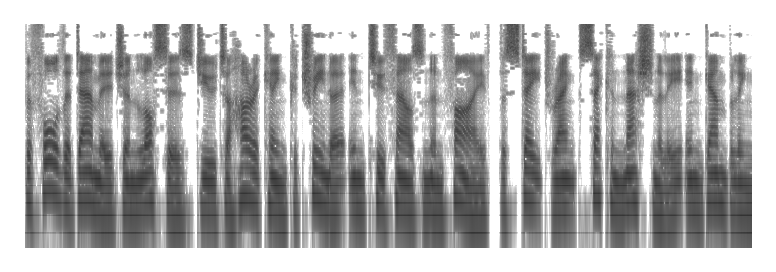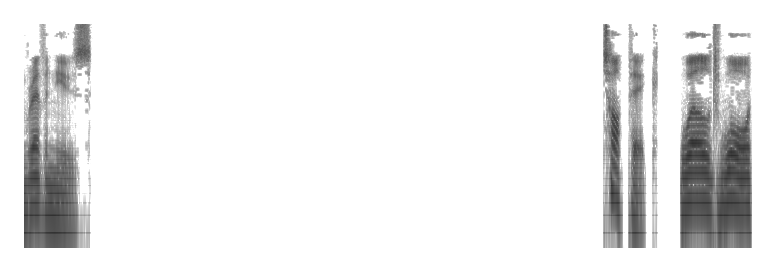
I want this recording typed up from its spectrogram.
Before the damage and losses due to Hurricane Katrina in 2005, the state ranked second nationally in gambling revenues. World War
